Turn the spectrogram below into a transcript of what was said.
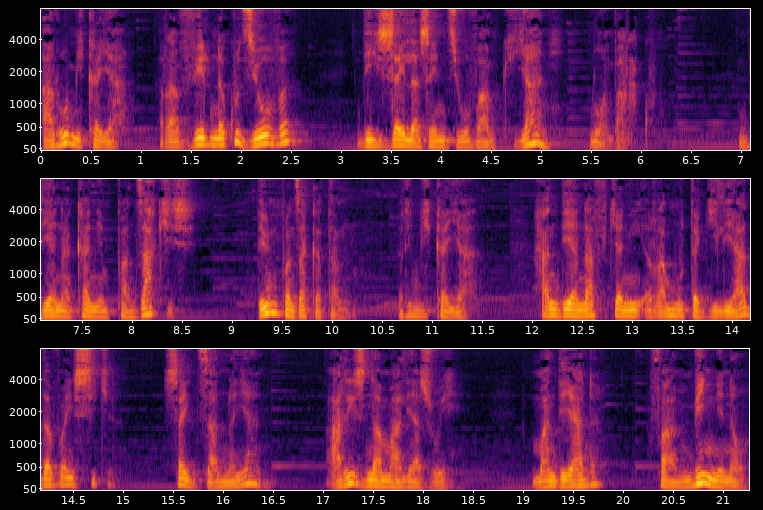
Ary hoy Mikaia, Raha velona koa Jehovah, dia izay lazain'i Jehovah amiko ihany no ambarako. Dia nankany amin'ny mpanjaka izy. Dia hoy ny mpanjaka taminy, Ry Mikaia, handeha hanafika an'i Ramota-gileada va isika, sa hijanona ihany? Ary izy namaly azy hoe, Mandehana, Fa ambinina ianao,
